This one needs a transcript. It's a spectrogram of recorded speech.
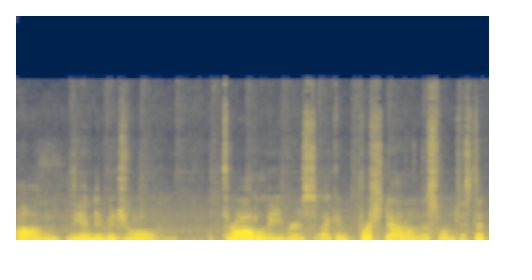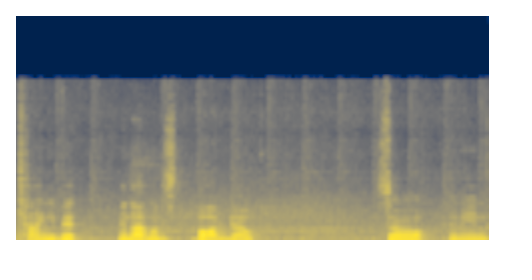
on the individual throttle levers, I can push down on this one just a tiny bit and that one's bottomed out. So, I mean,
